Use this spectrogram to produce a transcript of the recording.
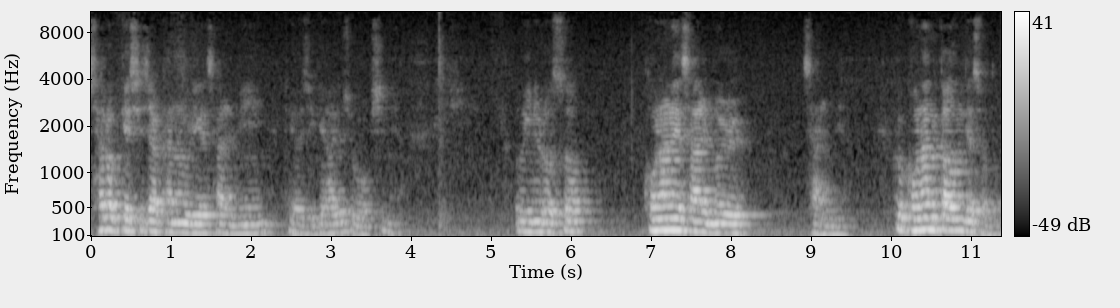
새롭게 시작하는 우리의 삶이 되어지게 하여 주옵시며 의인으로서 고난의 삶을 살며 그 고난 가운데서도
